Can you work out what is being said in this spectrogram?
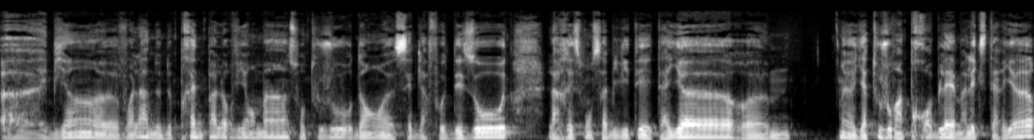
euh, eh bien, euh, voilà, ne, prennent pas leur vie en main, sont toujours dans euh, c'est de la faute des autres, la responsabilité est ailleurs. il y a toujours un problème à l'extérieur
